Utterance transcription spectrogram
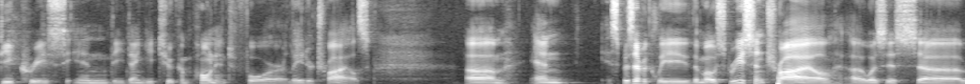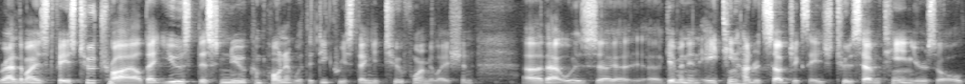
decrease in the dengue 2 component for later trials. Um, and specifically, the most recent trial uh, was this randomized phase 2 trial that used this new component with the decreased dengue 2 formulation. Uh, that was uh, uh, given in 1,800 subjects aged 2 to 17 years old.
